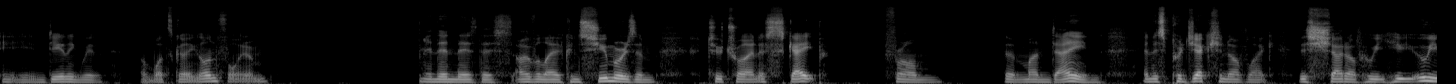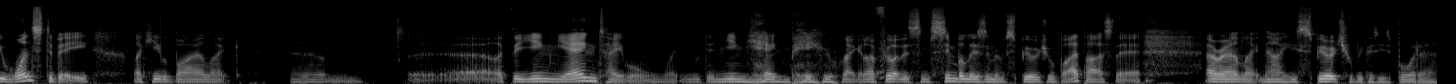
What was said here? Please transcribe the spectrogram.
in dealing with uh, what's going on for him. And then there's this overlay of consumerism to try and escape from the mundane and this projection of like this shadow of who he who he wants to be like he'll buy like um uh, like the yin yang table, like and yin yang being like, and I feel like there's some symbolism of spiritual bypass there around like, now nah, he's spiritual because he's bought a,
